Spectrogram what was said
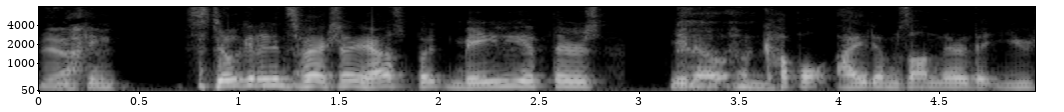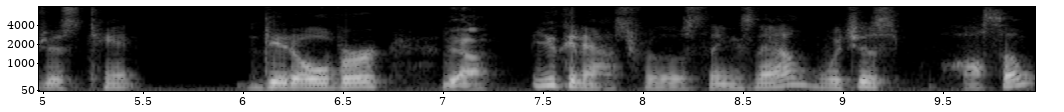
Yeah. You can still get an inspection on your house, but maybe if there's you know a couple items on there that you just can't get over, Yeah. you can ask for those things now, which is awesome.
